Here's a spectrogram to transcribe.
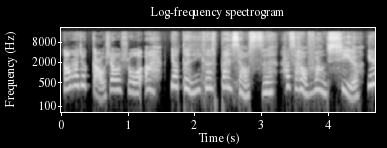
然后他就搞笑说啊，要等一个半小时，他只好放弃了，因为。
